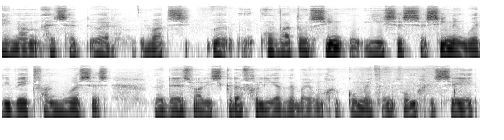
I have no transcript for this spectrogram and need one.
en dan is dit oor wat oor wat ons sien Jesus se siening oor die wet van Moses. Nou dis waar die skrifgeleerde by hom gekom het en hom gesê het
